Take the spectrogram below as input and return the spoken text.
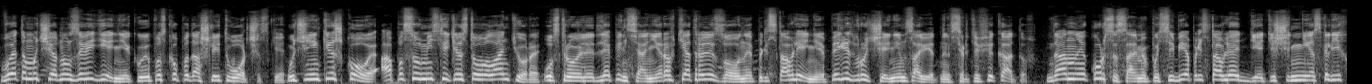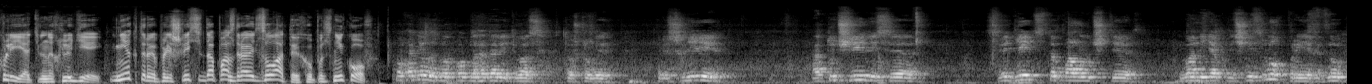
В этом учебном заведении к выпуску подошли творчески. Ученики школы, а по совместительству волонтеры, устроили для пенсионеров театрализованное представление перед вручением заветных сертификатов. Данные курсы сами по себе представляют детище нескольких влиятельных людей. Некоторые пришли сюда поздравить золотых выпускников. Ну, хотелось бы поблагодарить вас, то, что вы пришли, отучились, э, свидетельство получите. Иван Яковлевич не смог приехать, но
